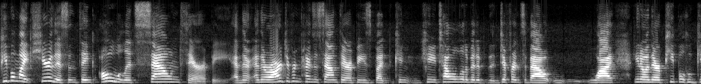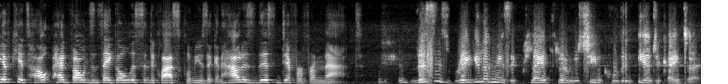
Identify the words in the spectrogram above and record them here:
people might hear this and think, "Oh, well, it's sound therapy," and there and there are different kinds of sound therapies. But can can you tell a little bit of the difference about why you know? And there are people who give kids headphones and say, "Go listen to classical music," and how does this differ from that? This is regular music played through a machine called an Earducator,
